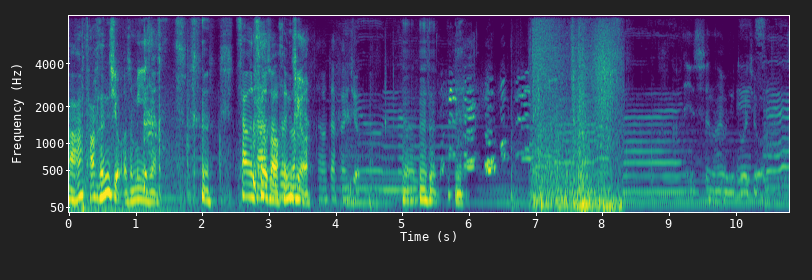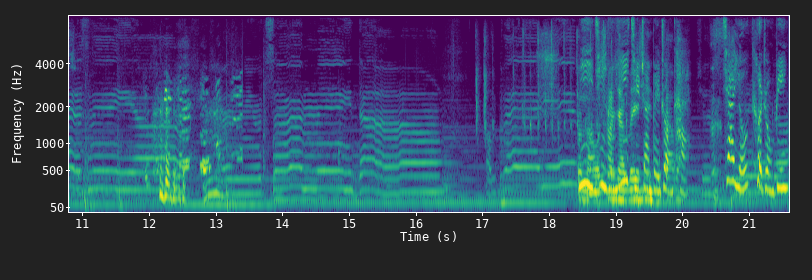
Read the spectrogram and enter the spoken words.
啊，他很久什么意思？上个厕所很久。还要待很久。一次能有多久啊？你已进入一级战微信备状态，加油，特种兵！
